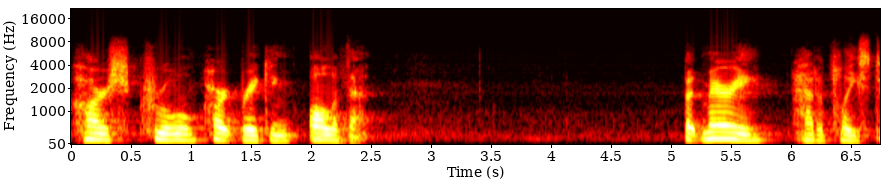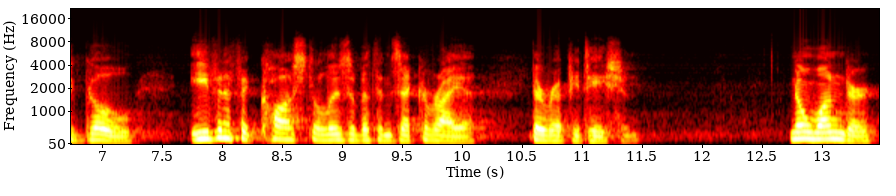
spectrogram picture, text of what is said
Harsh, cruel, heartbreaking, all of that. But Mary had a place to go even if it cost Elizabeth and Zechariah their reputation. No wonder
